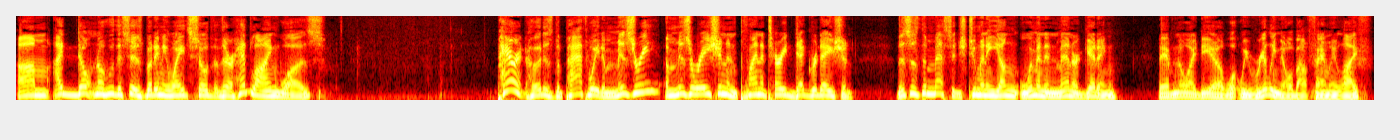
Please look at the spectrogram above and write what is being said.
Um, I don't know who this is, but anyway, so th- their headline was Parenthood is the pathway to misery, immiseration, and planetary degradation. This is the message too many young women and men are getting. They have no idea what we really know about family life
